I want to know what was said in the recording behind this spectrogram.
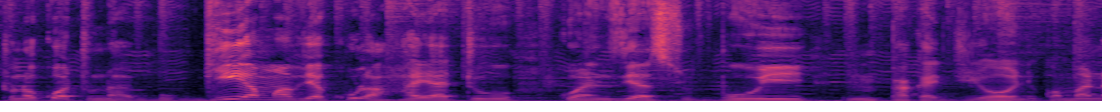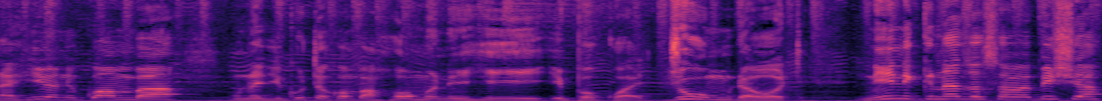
tunakuwa tunabugia mavyakula haya tu kuanzia asubuhi mpaka jioni. Kwa maana hiyo ni kwamba unajikuta kwamba homoni hii ipo kwa juu muda wote. Nini kinachosababisha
